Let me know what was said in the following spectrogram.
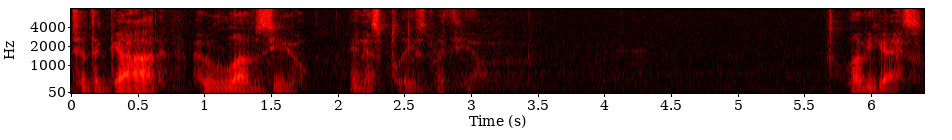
to the God who loves you and is pleased with you? Love you guys.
